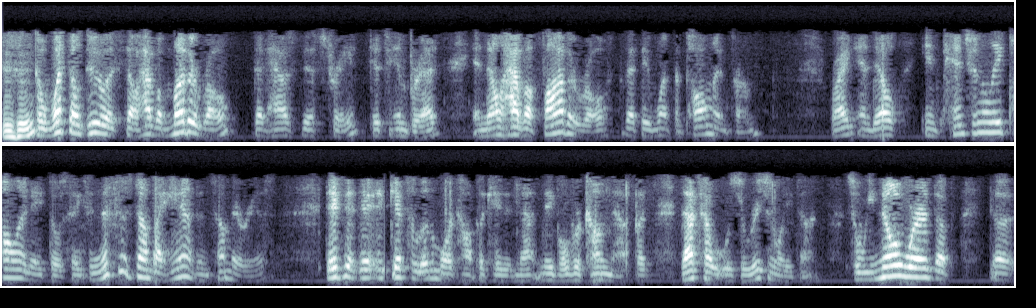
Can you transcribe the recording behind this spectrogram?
Mhm. So what they'll do is they'll have a mother row that has this trait. It's inbred, and they'll have a father row that they want the pollen from, right? And they'll intentionally pollinate those things. And this is done by hand in some areas. They've, it gets a little more complicated than that, and they've overcome that. But that's how it was originally done. So we know where the the,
